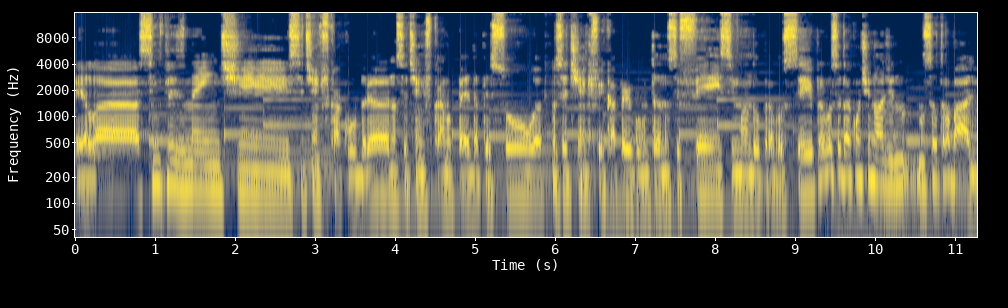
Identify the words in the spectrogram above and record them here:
Ela simplesmente se tinha que ficar cobrando, você tinha que ficar no pé da pessoa, você tinha que ficar perguntando se fez, se mandou para você, para você dar continuidade no seu trabalho.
